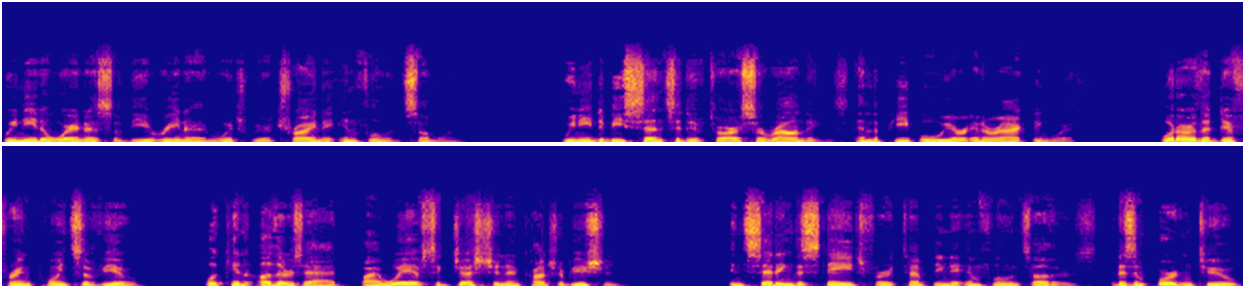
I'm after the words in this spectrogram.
We need awareness of the arena in which we are trying to influence someone. We need to be sensitive to our surroundings and the people we are interacting with. What are the differing points of view? What can others add by way of suggestion and contribution? In setting the stage for attempting to influence others, it is important to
